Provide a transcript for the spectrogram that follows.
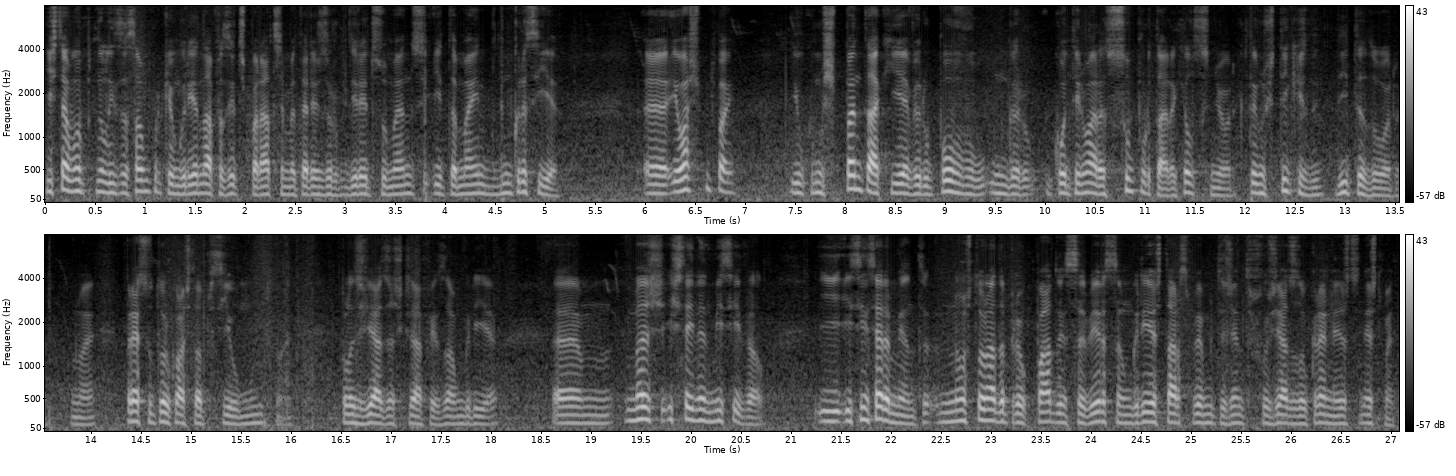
Isto é uma penalização porque a Hungria anda a fazer disparates em matérias de direitos humanos e também de democracia. Eh, eu acho muito bem. E o que me espanta aqui é ver o povo húngaro continuar a suportar aquele senhor que tem uns tiques de ditador, não é? Parece que o Dr. Costa apreciou muito, não é? Pelas viagens que já fez à Hungria. Um, mas isto é inadmissível. E, e, sinceramente, não estou nada preocupado em saber se a Hungria está a receber muita gente refugiados da Ucrânia neste, neste momento.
